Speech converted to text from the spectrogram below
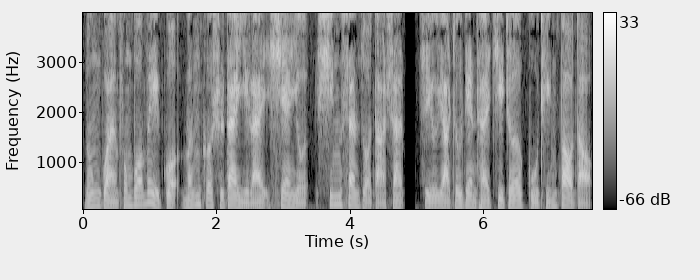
农管风波未过，文革时代以来，现有新三座大山。自由亚洲电台记者古婷报道。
